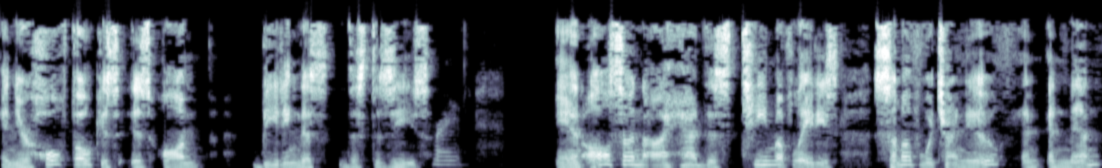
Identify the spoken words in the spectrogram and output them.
And your whole focus is on beating this, this disease. Right. And all of a sudden I had this team of ladies, some of which I knew and, and men,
